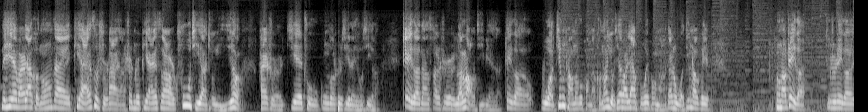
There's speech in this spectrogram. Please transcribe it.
那些玩家可能在 PS 时代啊，甚至 PS 二初期啊就已经开始接触工作室系列游戏了。这个呢算是元老级别的，这个我经常能够碰到，可能有些玩家不会碰到，但是我经常可以碰到这个，就是这个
